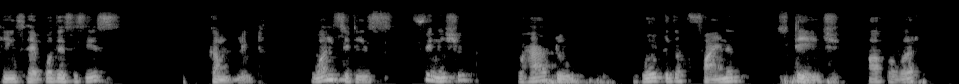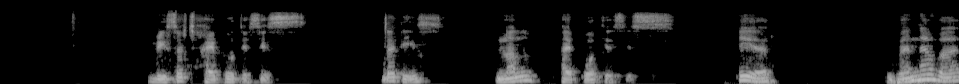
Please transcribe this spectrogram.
these hypotheses is complete. Once it is finished, we have to go to the final stage of our research hypothesis. That is null hypothesis. Here, whenever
